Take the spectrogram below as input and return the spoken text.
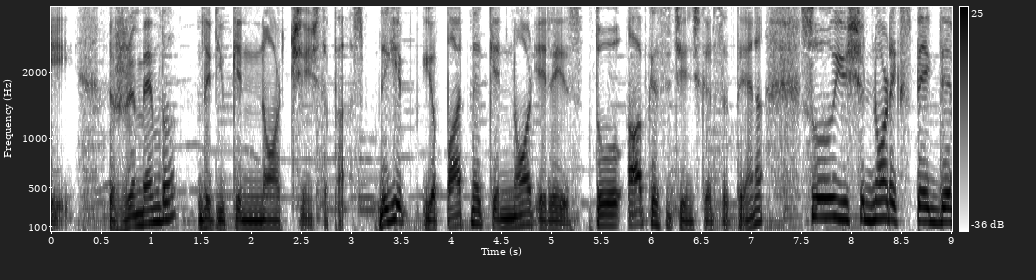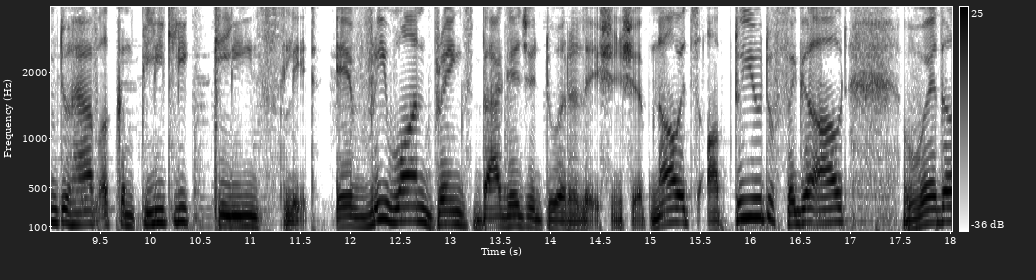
A. Remember that you cannot change the past. देखिए your partner cannot erase तो आप कैसे change कर सकते हैं ना So you should not expect them to have a completely clean slate. Everyone brings baggage into a relationship. Now it's up to you to figure out whether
